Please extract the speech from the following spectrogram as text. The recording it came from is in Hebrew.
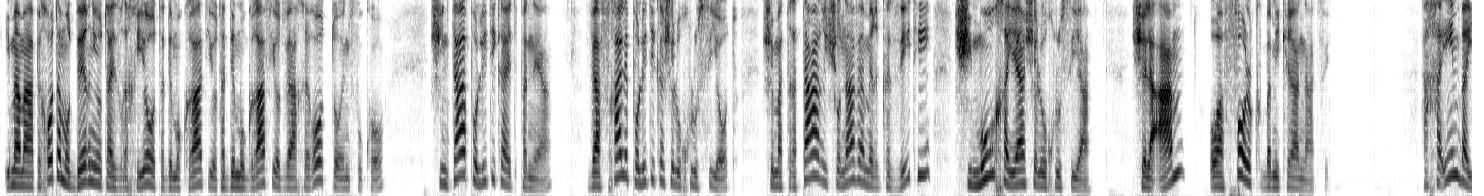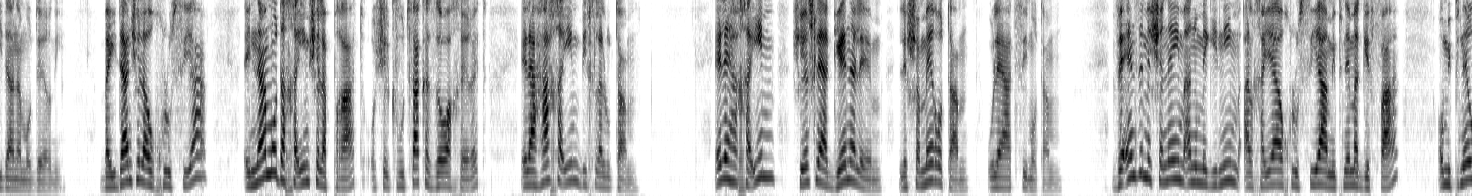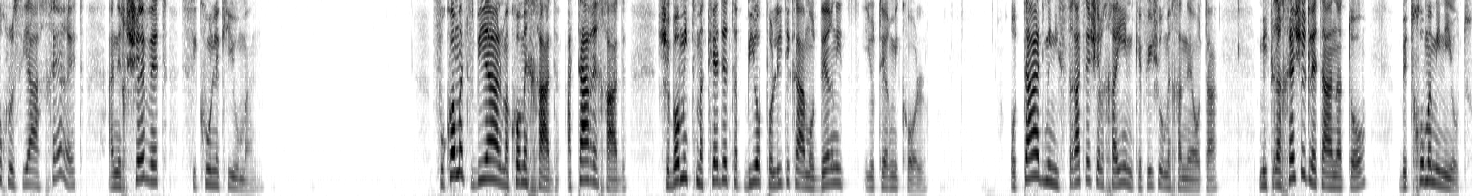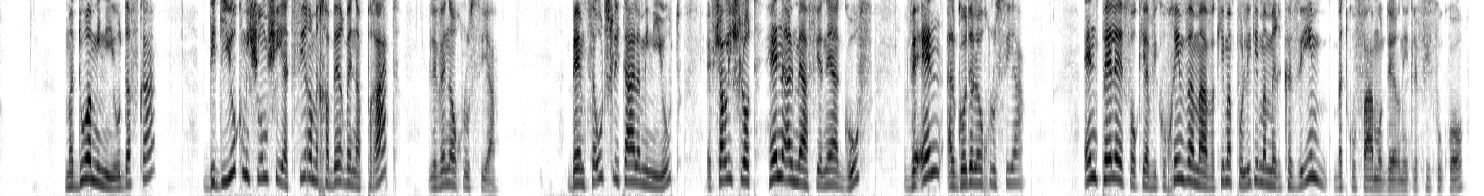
עם המהפכות המודרניות האזרחיות, הדמוקרטיות, הדמוגרפיות והאחרות, טוען פוקו, שינתה הפוליטיקה את פניה והפכה לפוליטיקה של אוכלוסיות, שמטרתה הראשונה והמרכזית היא שימור חייה של האוכלוסייה, של העם או הפולק במקרה הנאצי. החיים בעידן המודרני, בעידן של האוכלוסייה, אינם עוד החיים של הפרט או של קבוצה כזו או אחרת, אלא החיים בכללותם. אלה החיים שיש להגן עליהם, לשמר אותם ולהעצים אותם. ואין זה משנה אם אנו מגינים על חיי האוכלוסייה מפני מגפה, או מפני אוכלוסייה אחרת הנחשבת סיכון לקיומן. פוקו מצביע על מקום אחד, אתר אחד, שבו מתמקדת הביופוליטיקה המודרנית יותר מכל. אותה אדמיניסטרציה של חיים, כפי שהוא מכנה אותה, מתרחשת לטענתו בתחום המיניות. מדוע מיניות דווקא? בדיוק משום שהיא הציר המחבר בין הפרט לבין האוכלוסייה. באמצעות שליטה על המיניות אפשר לשלוט הן על מאפייני הגוף והן על גודל האוכלוסייה. אין פלא אפוא כי הוויכוחים והמאבקים הפוליטיים המרכזיים בתקופה המודרנית, לפי פוקו,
